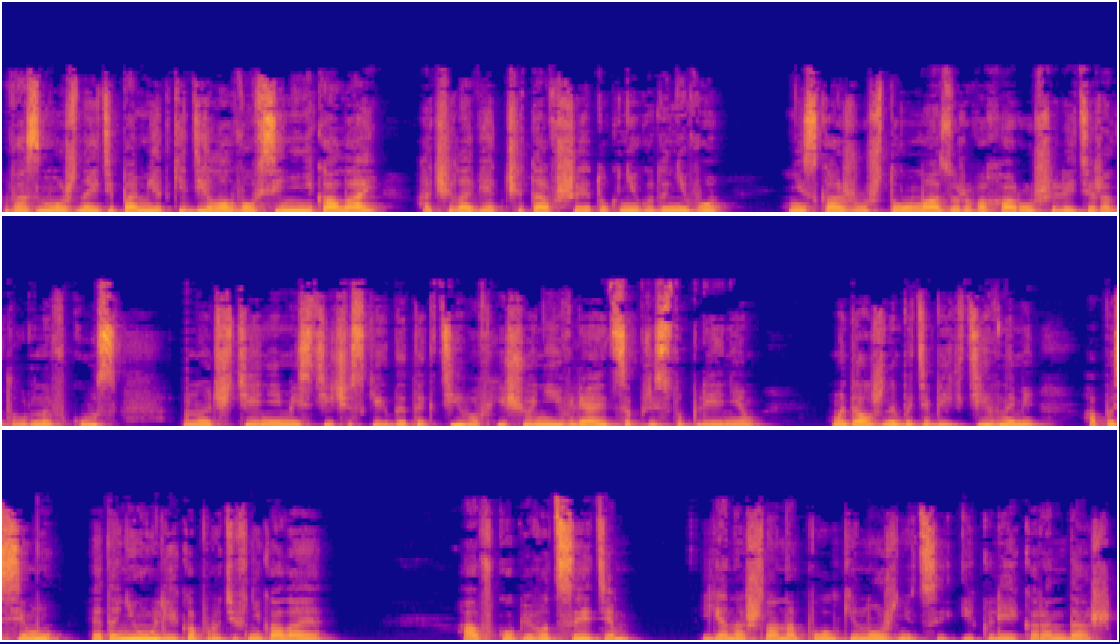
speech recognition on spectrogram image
Возможно, эти пометки делал вовсе не Николай, а человек, читавший эту книгу до него. Не скажу, что у Мазурова хороший литературный вкус, но чтение мистических детективов еще не является преступлением. Мы должны быть объективными, а посему это не улика против Николая. А в купе вот с этим я нашла на полке ножницы и клей-карандаш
